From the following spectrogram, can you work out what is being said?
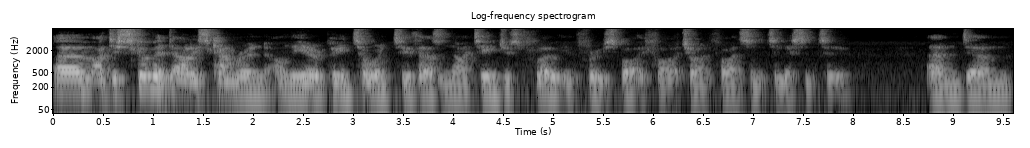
Um, I discovered Alex Cameron on the European tour in 2019, just floating through Spotify trying to find something to listen to. And um,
